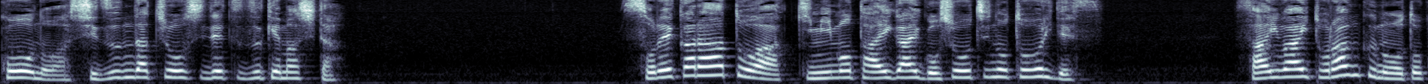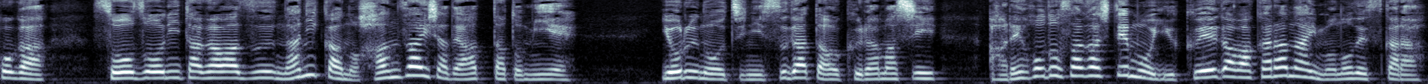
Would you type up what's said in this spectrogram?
河野は沈んだ調子で続けました。それからあとは君も大概ご承知の通りです。幸いトランクの男が想像にたがわず何かの犯罪者であったと見え、夜のうちに姿をくらまし、あれほど探しても行方がわからないものですから、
